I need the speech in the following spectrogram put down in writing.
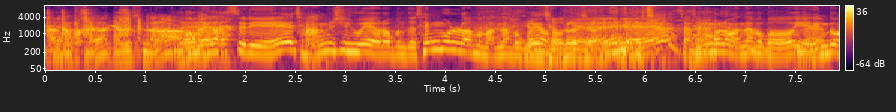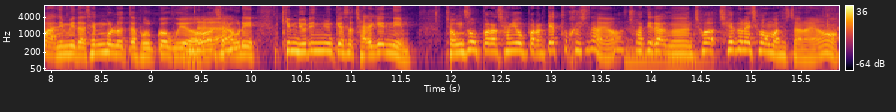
자, 적으세요. 알겠습니다. 네. 오메가3의 잠시 후에 여러분들 생물로 한번 만나보고요. 그렇죠, 그렇죠. 예. 예. 자, 생물로 만나보고, 예, 냉동 아닙니다. 생물로 이따 볼 거고요. 네. 자, 우리 김유리님께서 잘게님, 정수 오빠랑 창희 오빠랑 깨톡 하시나요? 차디랑은 처- 최근에 처음 하셨잖아요.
